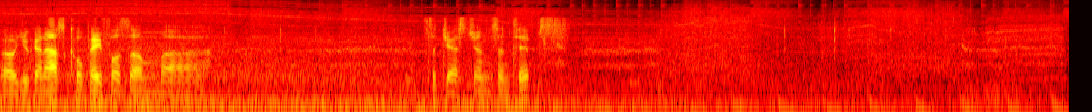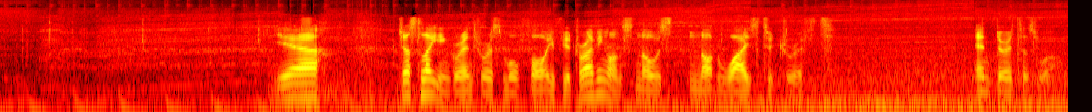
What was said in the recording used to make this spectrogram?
Well, you can ask Kopei for some uh, suggestions and tips. Yeah, just like in Gran Turismo 4, if you're driving on snow, it's not wise to drift. And dirt as well.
